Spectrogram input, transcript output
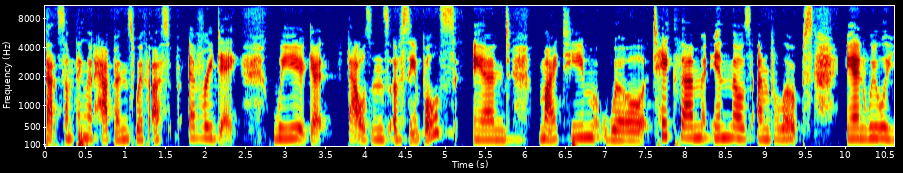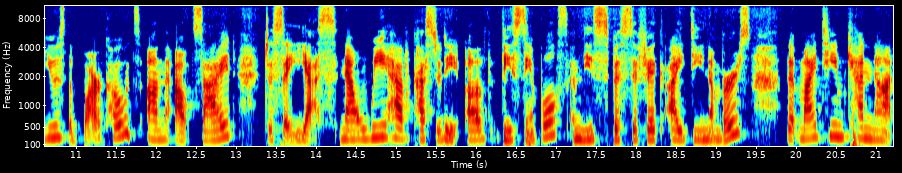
that's something that happens with us every day. We get thousands of samples, and my team will take them in those envelopes and we will use the barcodes on the outside to say, yes, now we have custody of these samples and these specific ID numbers that my team cannot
